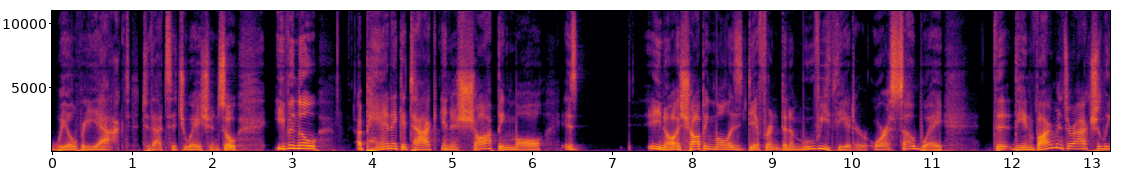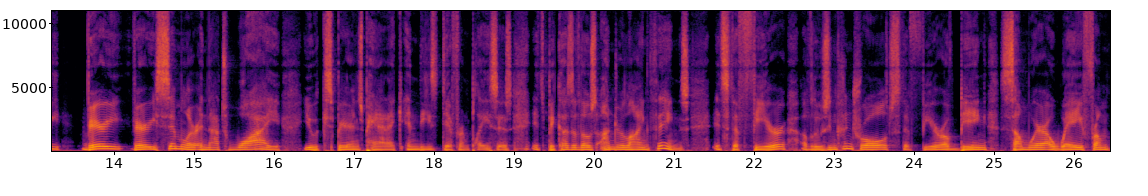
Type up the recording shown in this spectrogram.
will react to that situation. So even though a panic attack in a shopping mall is you know, a shopping mall is different than a movie theater or a subway, the the environments are actually very, very similar. And that's why you experience panic in these different places. It's because of those underlying things. It's the fear of losing control, it's the fear of being somewhere away from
